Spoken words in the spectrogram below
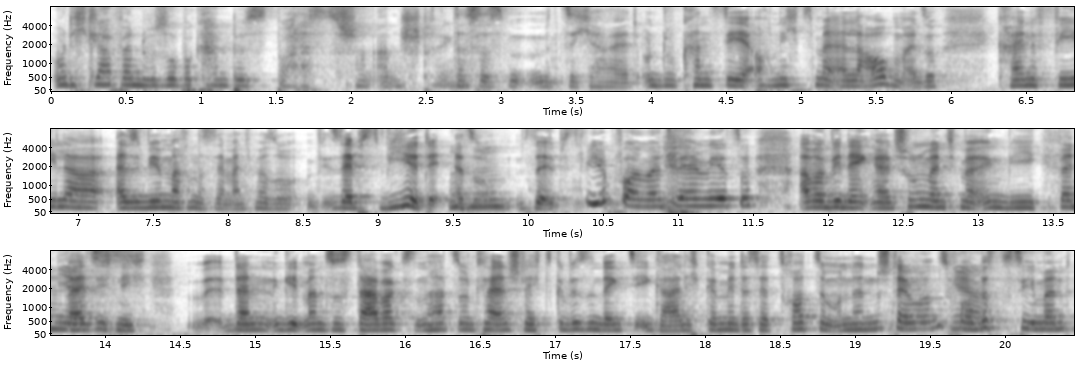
Und ich glaube, wenn du so bekannt bist, boah, das ist schon anstrengend. das ist mit Sicherheit. Und du kannst dir ja auch nichts mehr erlauben. Also keine Fehler. Also wir machen das ja manchmal so. Selbst wir, also Mhm. selbst wir, vor allem wären wir jetzt so. Aber wir denken halt schon manchmal irgendwie, Wenn weiß jetzt- ich nicht. Dann geht man zu Starbucks und hat so ein kleines schlechtes Gewissen und denkt sich, egal, ich gönne mir das jetzt trotzdem. Und dann stellen wir uns vor, Ja. dass das jemand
